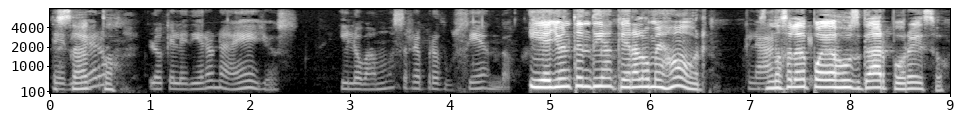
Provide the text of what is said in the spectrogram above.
dieron lo que le dieron a ellos y lo vamos reproduciendo. Y ellos entendían que era lo mejor. no se les puede juzgar por eso.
